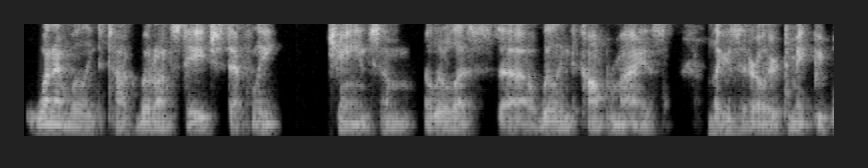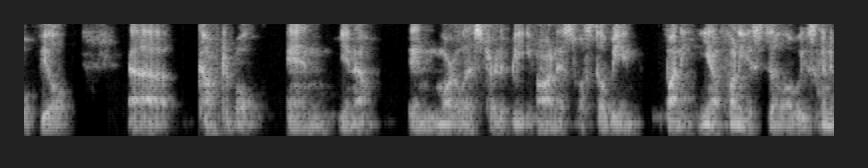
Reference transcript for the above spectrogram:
what I'm willing to talk about on stage definitely changed. I'm a little less uh, willing to compromise, like I said earlier, to make people feel uh, comfortable and you know, and more or less try to be honest while still being funny. You know, funny is still always going to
